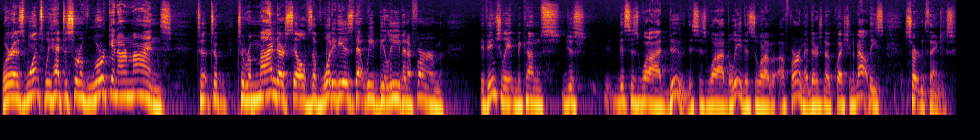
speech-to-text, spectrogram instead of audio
Whereas once we had to sort of work in our minds to, to, to remind ourselves of what it is that we believe and affirm, eventually it becomes just this is what I do. This is what I believe. This is what I affirm. And there's no question about these certain things.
